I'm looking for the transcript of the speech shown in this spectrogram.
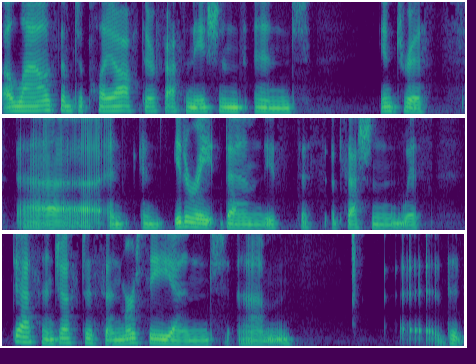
allows them to play off their fascinations and interests uh, and and iterate them. These this obsession with death and justice and mercy and um, uh, the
